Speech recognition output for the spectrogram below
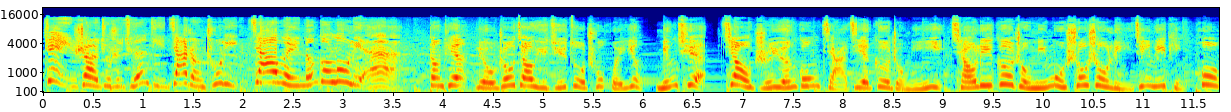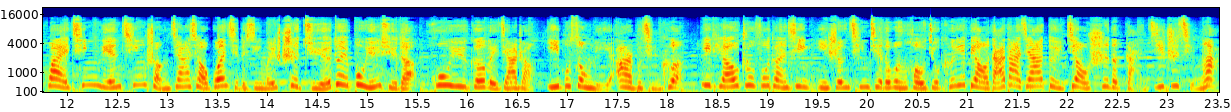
这事儿就是全体家长出力，家委能够露脸。当天，柳州教育局作出回应，明确教职员工假借各种名义，巧立各种名目收受礼金礼品，破坏清廉清爽家校关系的行为是绝对不允许的。呼吁各位家长，一不送礼，二不请客，一条祝福短信，一声亲切的问候，就可以表达大家对教师的感激之情啦。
